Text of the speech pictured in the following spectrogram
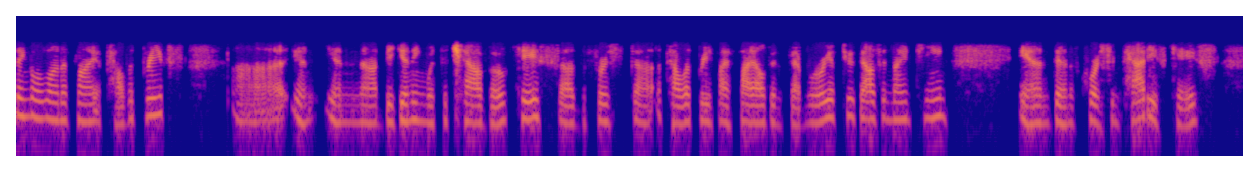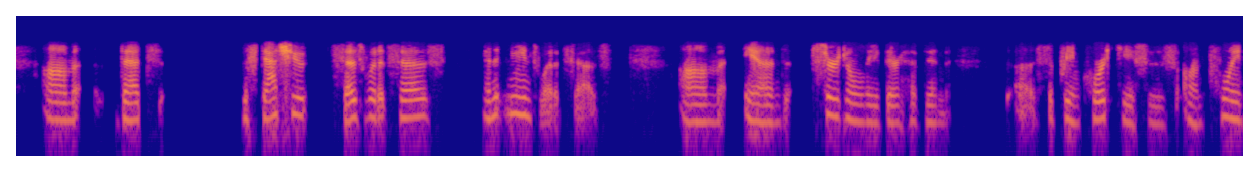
single one of my appellate briefs, uh, in, in uh, beginning with the Chau Vo case, uh, the first uh, appellate brief I filed in February of 2019, and then, of course, in Patty's case, um, that the statute says what it says and it means what it says. Um, and certainly there have been uh, Supreme Court cases on point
